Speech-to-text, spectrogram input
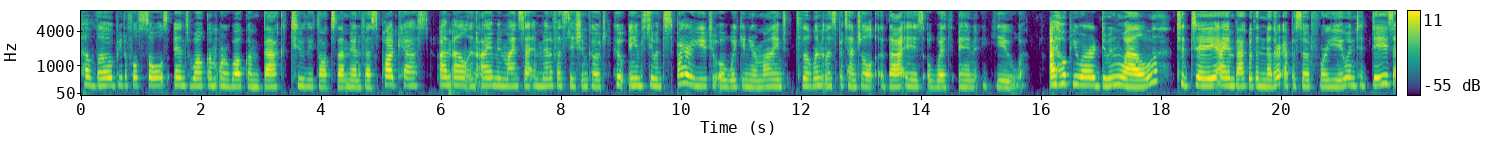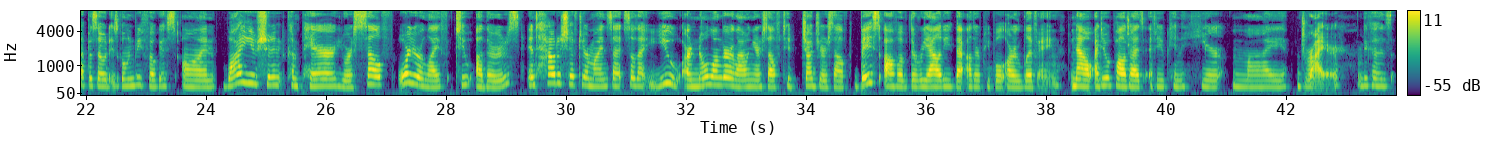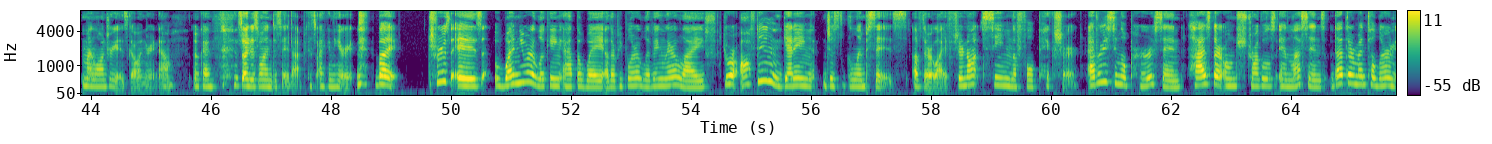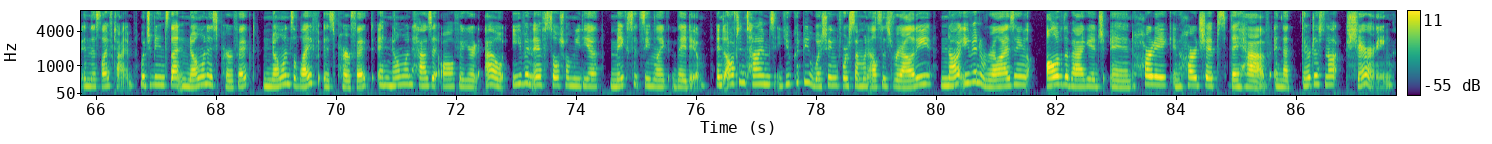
Hello, beautiful souls, and welcome or welcome back to the Thoughts That Manifest podcast. I'm Elle, and I am a mindset and manifestation coach who aims to inspire you to awaken your mind to the limitless potential that is within you. I hope you are doing well. Today, I am back with another episode for you, and today's episode is going to be focused on why you shouldn't compare yourself or your life to others, and how to shift your mindset so that you are no longer allowing yourself to judge yourself based off of the reality that other people are living. Now, I do apologize if you can hear my dryer because my laundry is going right now. Okay, so I just wanted to say that because I can hear it. But truth is, when you are looking at the way other people are living their life, you're often getting just glimpses of their life. You're not seeing the full picture. Every single person has their own struggles and lessons that they're meant to learn in this lifetime, which means that no one is perfect, no one's life is perfect, and no one has it all figured out, even if social media makes it seem like they do. And oftentimes, you could be wishing for someone else's reality, not even realizing all of the baggage and heartache and hardships they have, and that they're just not sharing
